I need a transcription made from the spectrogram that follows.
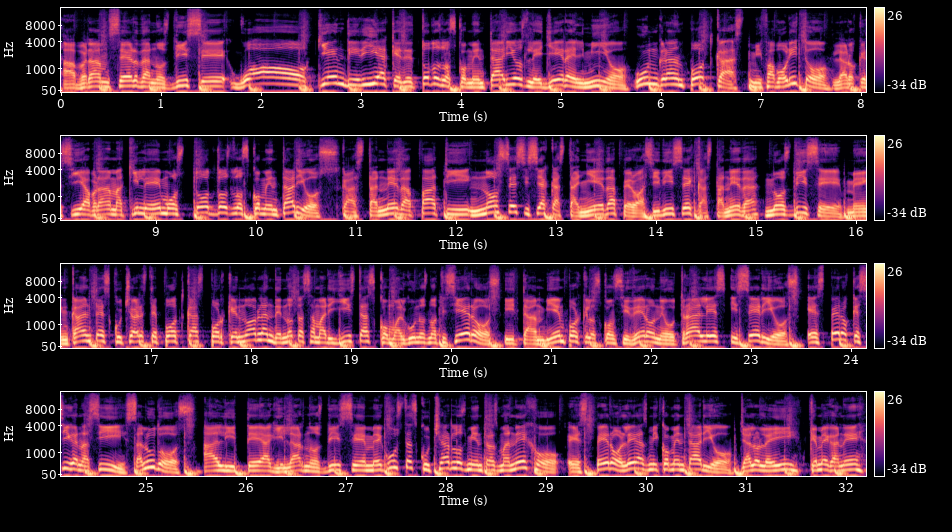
Abraham Cerda nos dice, wow, ¿quién diría que de todos los comentarios leyera el mío. Un gran podcast, mi favorito. Claro que sí, Abraham, aquí leemos todos los comentarios. Castaneda Patti, no sé si sea Castañeda, pero así dice, Castaneda, nos dice, me encanta escuchar este podcast porque no hablan de notas amarillistas como algunos noticieros, y también porque los considero neutrales y serios. Espero que sigan así. Saludos. Ali T. Aguilar nos dice, me gusta escucharlos mientras manejo. Espero leas mi comentario. Ya lo leí, ¿qué me gané?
